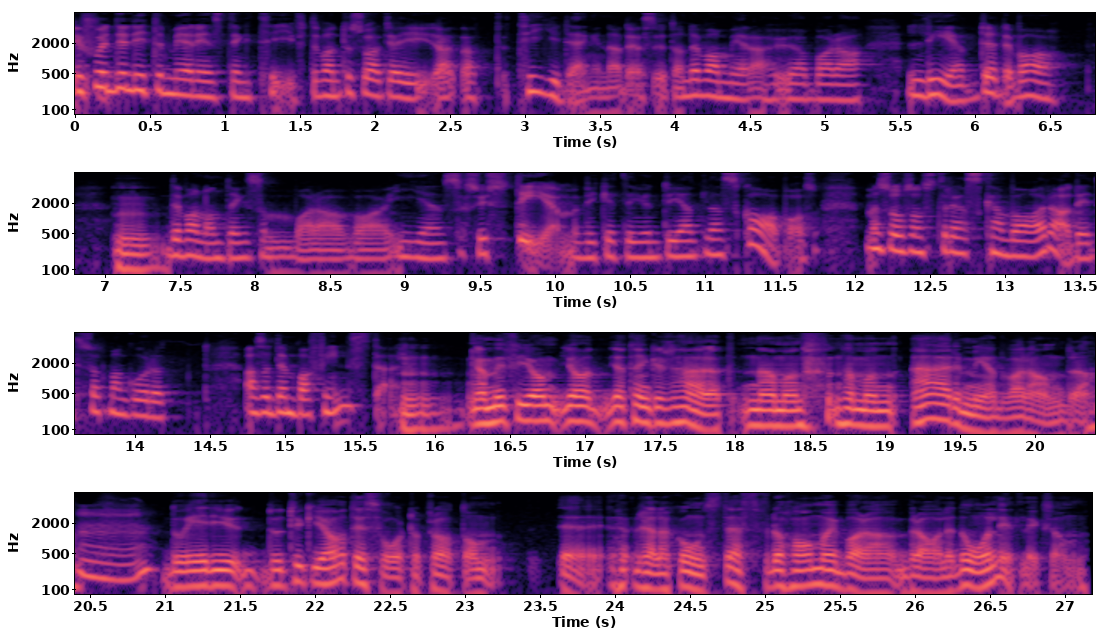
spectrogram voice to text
Det skedde lite mer instinktivt. Det var inte så att, jag, att, att tid ägnades utan det var mera hur jag bara levde. Det var, det var någonting som bara var i ens system, vilket det ju inte egentligen ska vara. Men så som stress kan vara. Det är inte så att man går och, alltså den bara finns där. Mm. Ja, men för jag, jag, jag tänker så här att när man, när man är med varandra. Mm. Då, är det ju, då tycker jag att det är svårt att prata om eh, relationsstress. För då har man ju bara bra eller dåligt liksom.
